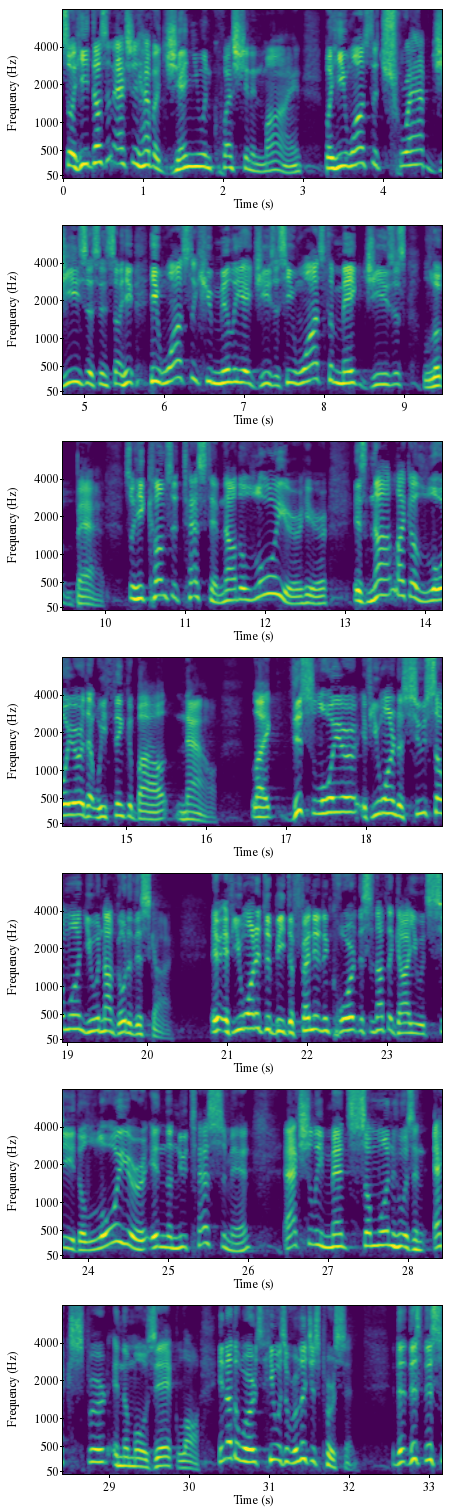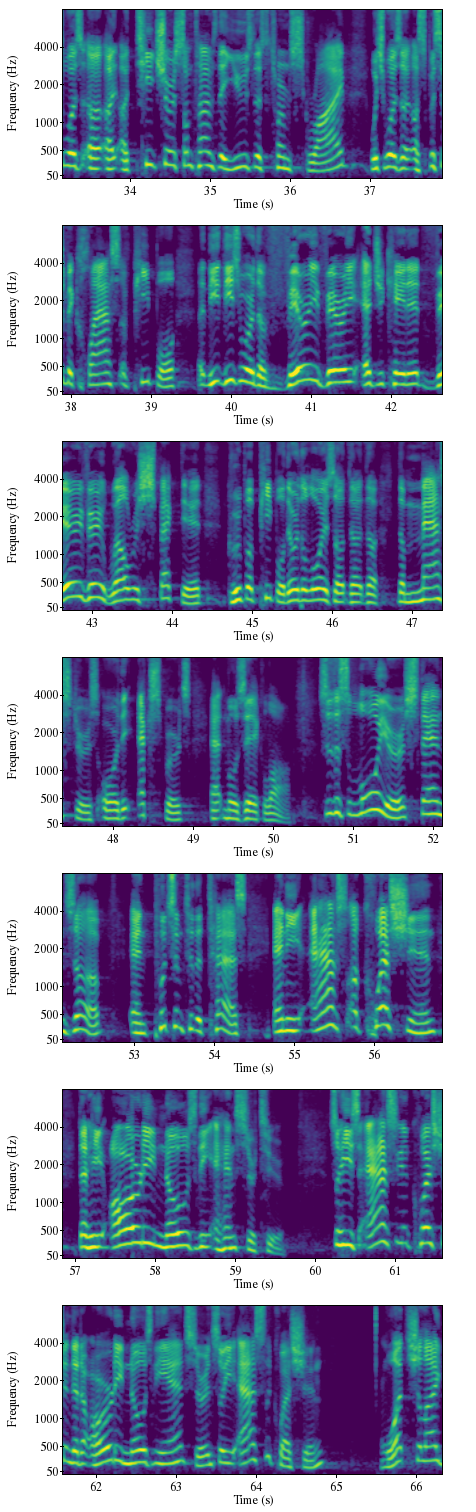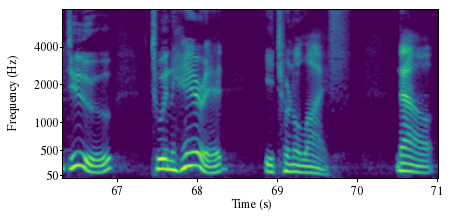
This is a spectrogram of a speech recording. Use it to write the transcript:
So he doesn't actually have a genuine question in mind, but he wants to trap Jesus. And so he, he wants to humiliate Jesus. He wants to make Jesus look bad. So he comes to test him. Now, the lawyer here is not like a lawyer that we think about now. Like this lawyer, if you wanted to sue someone, you would not go to this guy. If you wanted to be defended in court, this is not the guy you would see. The lawyer in the New Testament actually meant someone who was an expert in the Mosaic law. In other words, he was a religious person. This, this was a, a, teacher. Sometimes they use this term scribe, which was a, a specific class of people. Uh, these were the very, very educated, very, very well respected group of people. They were the lawyers, the, the, the masters or the experts at Mosaic law. So this lawyer stands up and puts him to the test and he asks a question that he already knows the answer to. So he's asking a question that already knows the answer. And so he asks the question What shall I do to inherit eternal life? Now,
